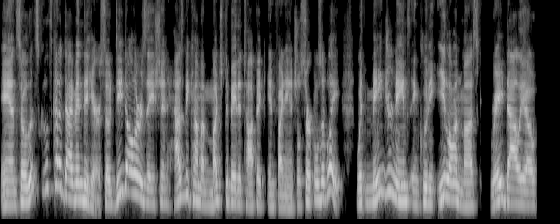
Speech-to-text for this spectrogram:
And so let's let's kind of dive into here. So de-dollarization has become a much debated topic in financial circles of late, with major names including Elon Musk, Ray Dalio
